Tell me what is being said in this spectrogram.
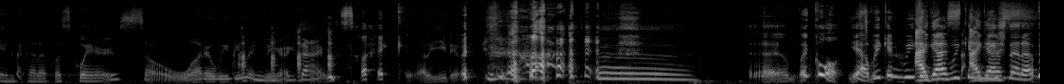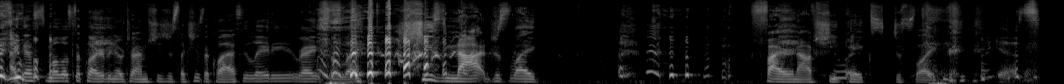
and cut up a squares. So what are we doing, New York Times? like, what are you doing? Uh, but cool. Yeah, we can. We can. I guess we can I guess that up if I you guess want. Melissa Clark New York Times. She's just like she's a classy lady, right? So like she's not just like firing off sheet cakes, just like I guess.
